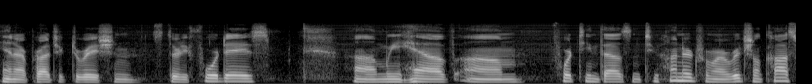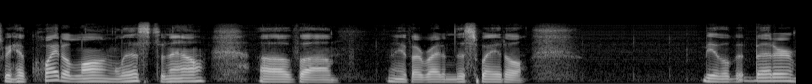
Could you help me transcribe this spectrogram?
And our project duration is 34 days. Um, we have um, 14,200 from our original cost. We have quite a long list now of, um, if I write them this way, it'll be a little bit better.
